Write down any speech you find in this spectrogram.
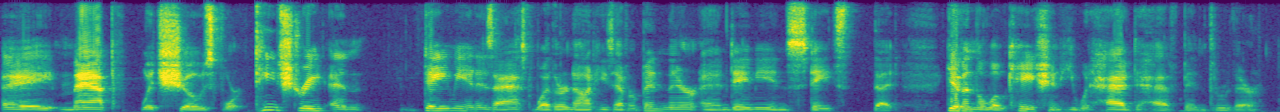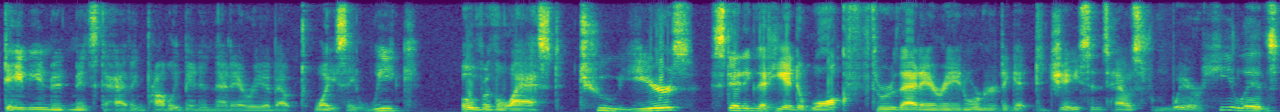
a map which shows 14th Street, and Damien is asked whether or not he's ever been there, and Damien states that given the location, he would had to have been through there. Damien admits to having probably been in that area about twice a week over the last two years, stating that he had to walk through that area in order to get to Jason's house from where he lives.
